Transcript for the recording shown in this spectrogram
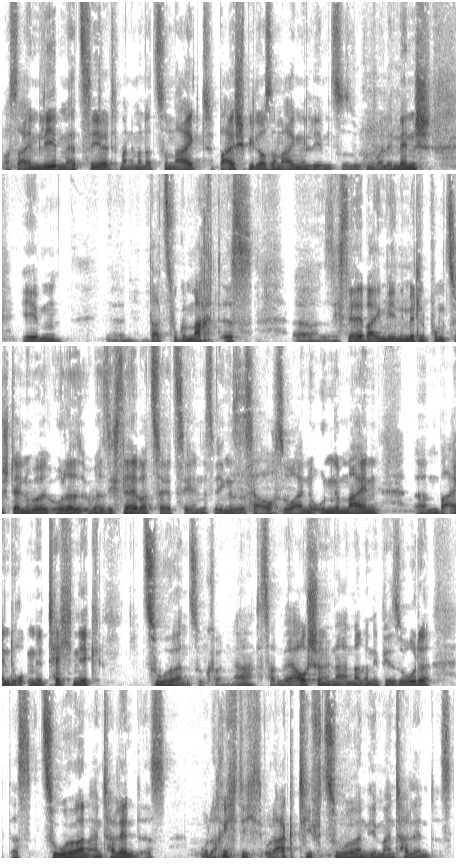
aus seinem Leben erzählt, man immer dazu neigt, Beispiele aus seinem eigenen Leben zu suchen, weil der Mensch eben äh, dazu gemacht ist, äh, sich selber irgendwie in den Mittelpunkt zu stellen oder, oder, über sich selber zu erzählen. Deswegen ist es ja auch so eine ungemein ähm, beeindruckende Technik, zuhören zu können. Ja? Das hatten wir ja auch schon in einer anderen Episode, dass Zuhören ein Talent ist oder richtig oder aktiv zuhören eben ein Talent ist,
